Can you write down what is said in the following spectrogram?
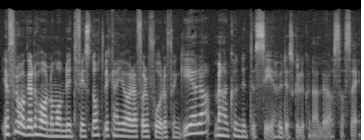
Jag frågade honom om det inte finns något vi kan göra för att få det att fungera, men han kunde inte se hur det skulle kunna lösa sig.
